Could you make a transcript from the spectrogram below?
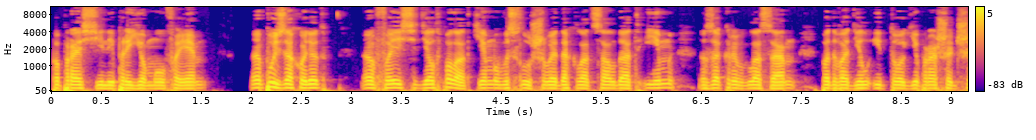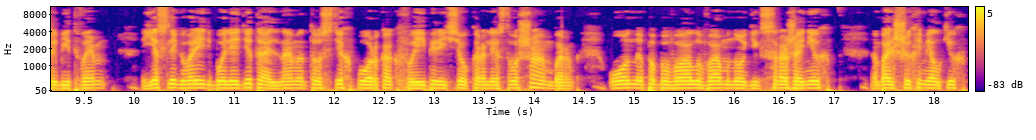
попросили приема у Фея. «Пусть заходят». Фэй сидел в палатке, выслушивая доклад солдат им, закрыв глаза, подводил итоги прошедшей битвы. Если говорить более детально, то с тех пор, как Фэй пересек королевство Шамбар, он побывал во многих сражениях, больших и мелких,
